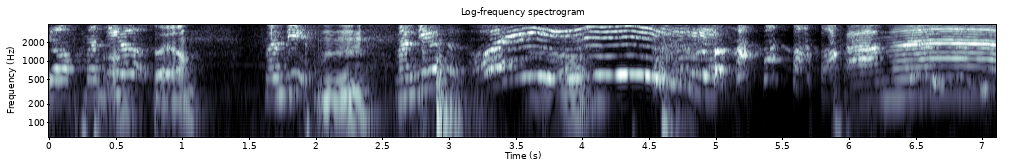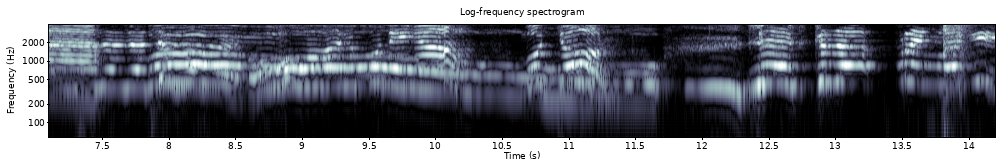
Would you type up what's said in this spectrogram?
Yuk, mandi yuk. Ah, sayang. Mandi. Hmm. Mandi yuk. Oi. Kamu. Oh, air putihnya bocor. Ye, kena prank lagi.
